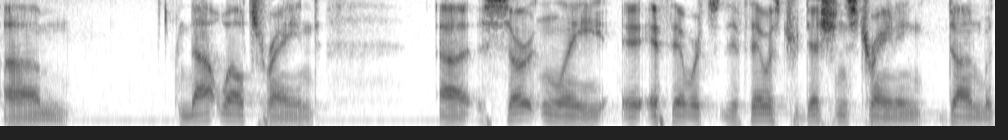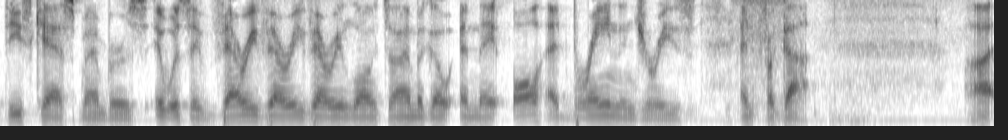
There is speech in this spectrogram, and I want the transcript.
Um, not well trained. Uh, certainly, if there were if there was traditions training done with these cast members, it was a very, very, very long time ago, and they all had brain injuries and forgot. Uh,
